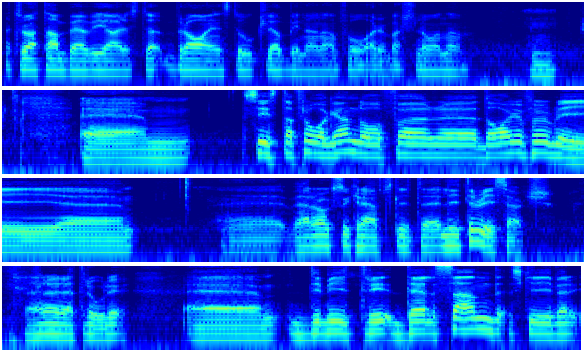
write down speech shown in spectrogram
jag tror att han behöver göra det stö- bra i en stor klubb innan han får Barcelona. Mm. Ehm, sista frågan då för eh, dagen får det bli. Eh, Eh, det här har också krävts lite, lite research. Det här är rätt roligt. Eh, Dimitri Delsand skriver,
